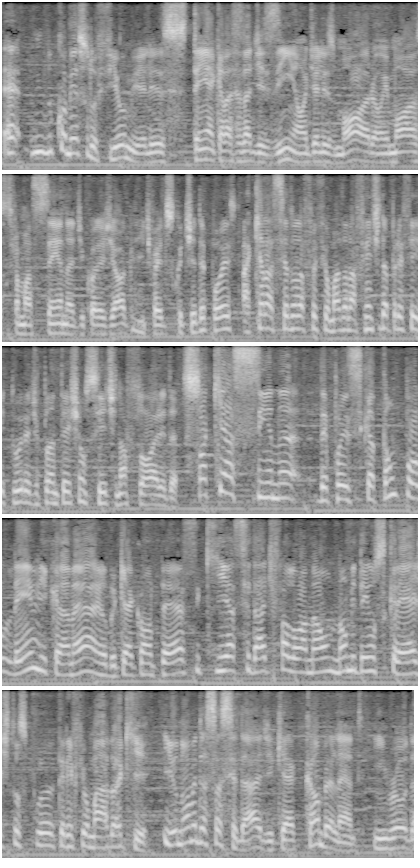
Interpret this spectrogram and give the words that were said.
É, no começo do filme, eles têm aquela cidadezinha onde eles moram e mostra uma cena de colegial que a gente vai discutir depois. Aquela cena ela foi filmada na frente da prefeitura de Plantation City, na Flórida. Só que a cena depois fica tão polêmica, né, do que acontece, que a cidade falou: oh, não, não me deem os créditos por terem filmado aqui. E o nome dessa cidade, que é Cumberland, em Rhode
